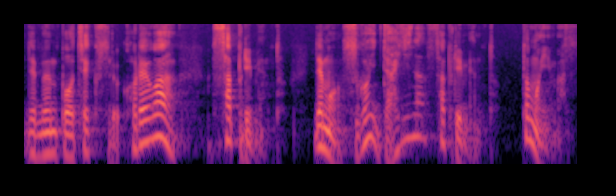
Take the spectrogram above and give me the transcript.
で文法をチェックするこれはサプリメントでもすごい大事なサプリメントとも言います。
